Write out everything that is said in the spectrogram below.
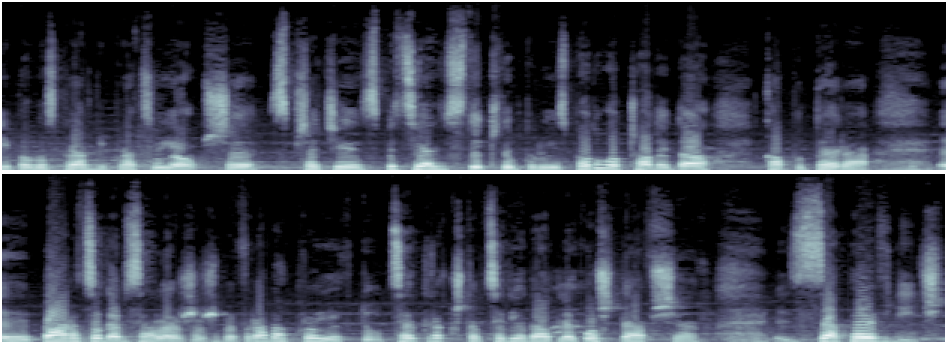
niepełnosprawni pracują przy sprzęcie specjalistycznym, który jest podłączony do komputera. E, Bardzo nam zależy, żeby w ramach projektu Centra Kształcenia na Odległość na Wsiach zapewnić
